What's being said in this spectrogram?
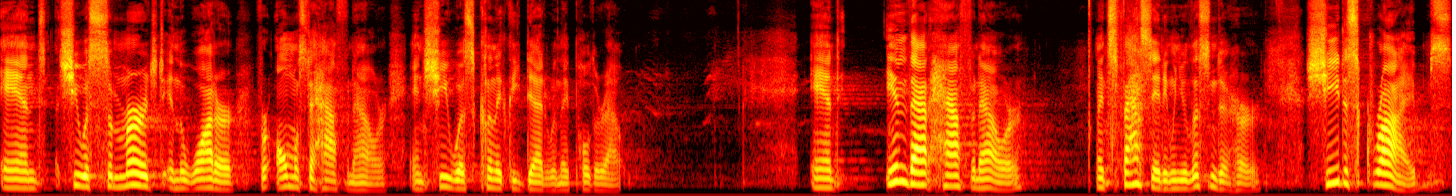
and she was submerged in the water for almost a half an hour, and she was clinically dead when they pulled her out. And in that half an hour, it's fascinating when you listen to her. She describes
